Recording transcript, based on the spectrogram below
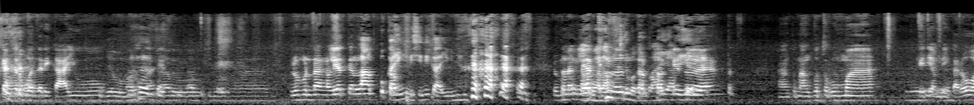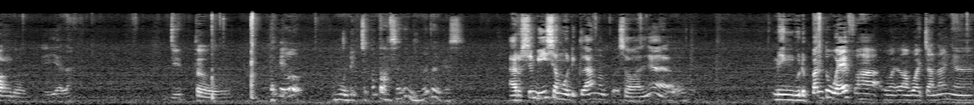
Kan terbuat dari kayu, Kejauhan. Lu pernah ngeliat kan lampu kayaknya di sini kayunya. Lu pernah ngeliat kan lu makan truk-truk raya, gitu iya. kan. Angkut-angkut rumah. Kayak di Amerika doang tuh. iyalah. Gitu. tapi lu mudik cepet rasanya gimana guys? Harusnya bisa mudik lama soalnya minggu depan tuh WFH wa- wacananya.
